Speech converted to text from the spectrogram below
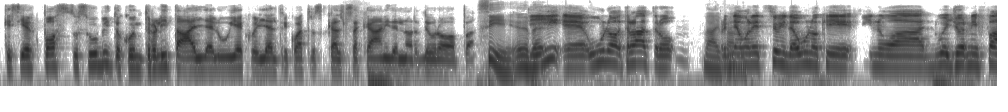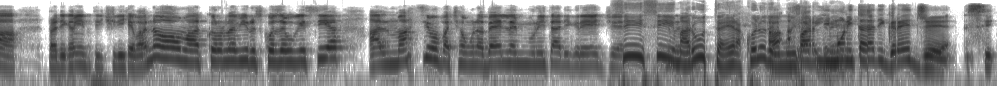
che si è posto subito contro l'Italia lui e quegli altri quattro scalzacani del nord Europa. Sì, eh, Sì, è uno, tra l'altro, Vai, Prendiamo Fabio. lezioni da uno che fino a due giorni fa praticamente ci diceva no, ma il coronavirus cosa vuoi che sia, al massimo facciamo una bella immunità di gregge. Sì, sì, ma Ruth era quello A, a dell'immunità fare di gregge. l'immunità di gregge sì,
